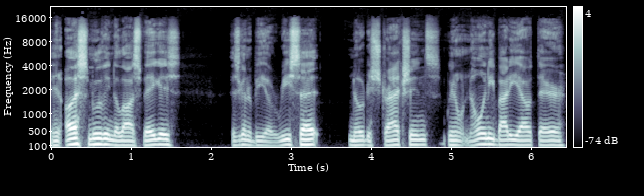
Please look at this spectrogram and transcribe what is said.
And us moving to Las Vegas is going to be a reset. No distractions. We don't know anybody out there,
